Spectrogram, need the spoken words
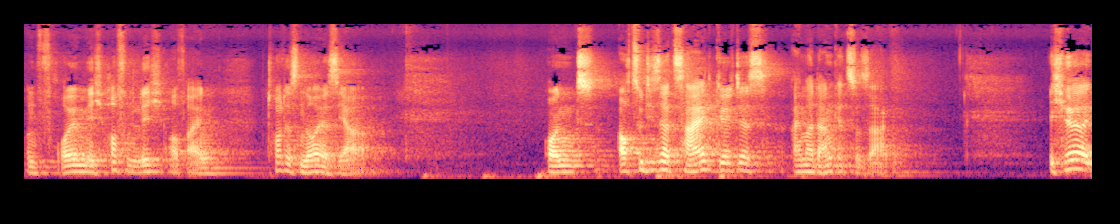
und freue mich hoffentlich auf ein tolles neues Jahr. Und auch zu dieser Zeit gilt es, einmal Danke zu sagen. Ich höre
